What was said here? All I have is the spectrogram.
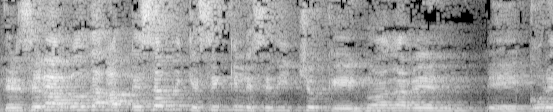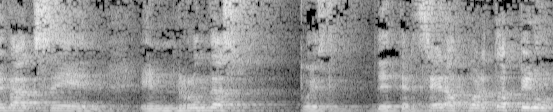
tercera ronda, a pesar de que sé que les he dicho que no agarren eh, corebacks en, en rondas pues de tercera o cuarta, pero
